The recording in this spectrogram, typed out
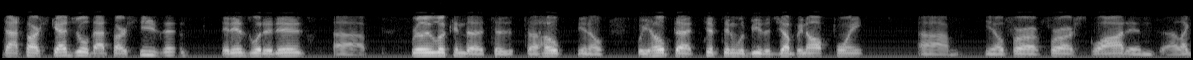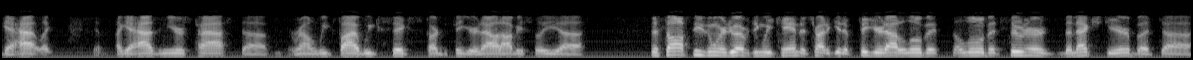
that's our schedule. That's our season. It is what it is. Uh, really looking to, to to hope you know we hope that Tipton would be the jumping off point. Um, you know for our for our squad and uh, like it had like like it has in years past. Uh, around week five, week six, start to figure it out. Obviously, uh, this off season we're gonna do everything we can to try to get it figured out a little bit a little bit sooner the next year. But uh,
